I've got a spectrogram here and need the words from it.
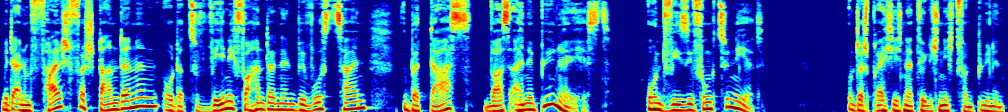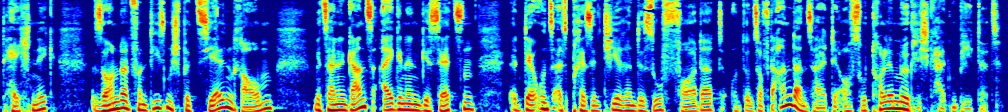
mit einem falsch verstandenen oder zu wenig vorhandenen Bewusstsein über das, was eine Bühne ist und wie sie funktioniert. Und da spreche ich natürlich nicht von Bühnentechnik, sondern von diesem speziellen Raum mit seinen ganz eigenen Gesetzen, der uns als Präsentierende so fordert und uns auf der anderen Seite auch so tolle Möglichkeiten bietet.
